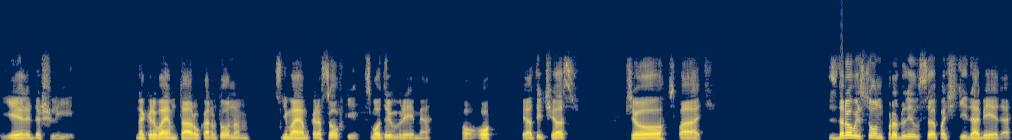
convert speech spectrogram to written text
еле дошли. Накрываем тару картоном, снимаем кроссовки, смотрим время. Ого, пятый час. Все, спать. Здоровый сон продлился почти до обеда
